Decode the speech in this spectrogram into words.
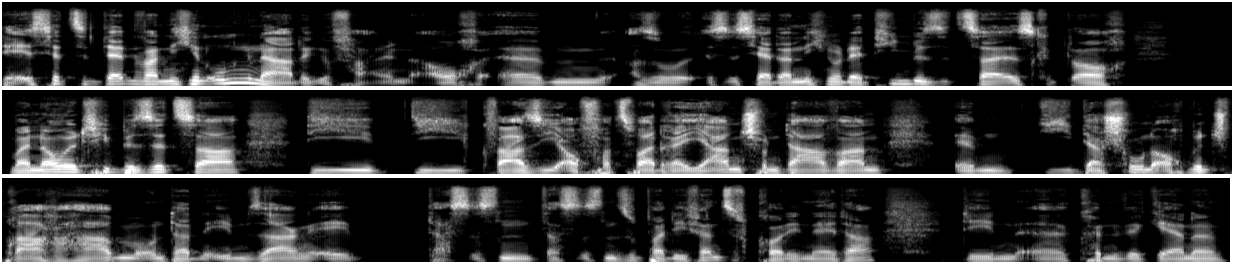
der ist jetzt in Denver nicht in Ungnade gefallen. Auch, ähm, also es ist ja dann nicht nur der Teambesitzer, es gibt auch Minority-Besitzer, die, die quasi auch vor zwei, drei Jahren schon da waren, ähm, die da schon auch Mitsprache haben und dann eben sagen, ey, das ist ein, das ist ein super Defensive Coordinator, den äh, können wir gerne,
